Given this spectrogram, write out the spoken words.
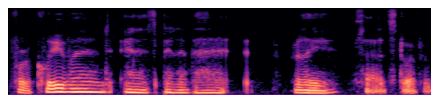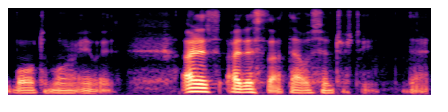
for Cleveland. And it's been a bad, really sad story for Baltimore. Anyways, I just I just thought that was interesting that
